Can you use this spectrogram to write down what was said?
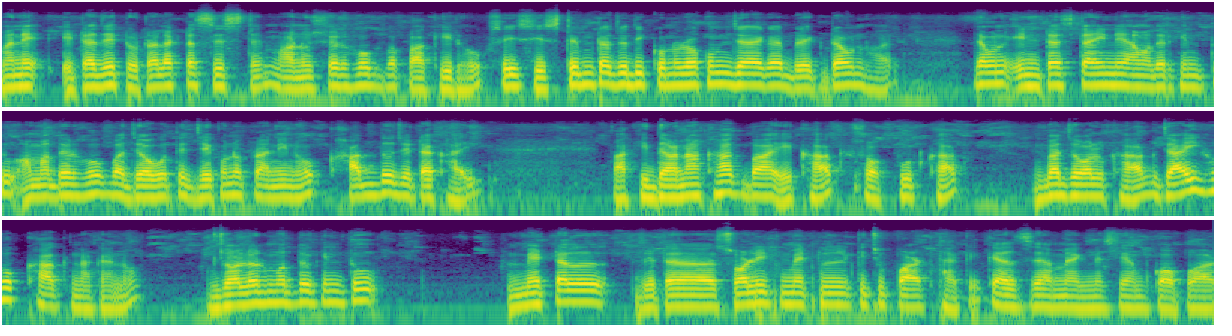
মানে এটা যে টোটাল একটা সিস্টেম মানুষের হোক বা পাখির হোক, সেই সিস্টেমটা যদি কোনো রকম জায়গায় ব্রেকডাউন হয়, যেমন ইন্টাস্টাইনে আমাদের কিন্তু আমাদের হোক বা জগতে যে কোনো প্রাণীর হোক, খাদ্য যেটা খাই, পাখি দানা খাক বা এ খাক, সব ফুড খাক বা জল খাক, যাই হোক খাক না কেন, জলের মধ্যে কিন্তু মেটাল যেটা সলিড মেটাল কিছু পার্ট থাকে ক্যালসিয়াম ম্যাগনেসিয়াম কপার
